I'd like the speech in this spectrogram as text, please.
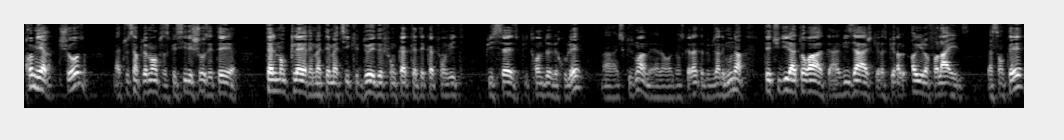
Première chose, bah, tout simplement parce que si les choses étaient tellement claires et mathématiques, 2 et 2 font 4, 4 et 4 font 8, puis 16, puis 32 verroulés, bah, excuse-moi, mais alors dans ce cas-là, tu n'as plus besoin des mounas. Tu étudies la Torah, tu as un visage qui respire l'oil of lives, la santé,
